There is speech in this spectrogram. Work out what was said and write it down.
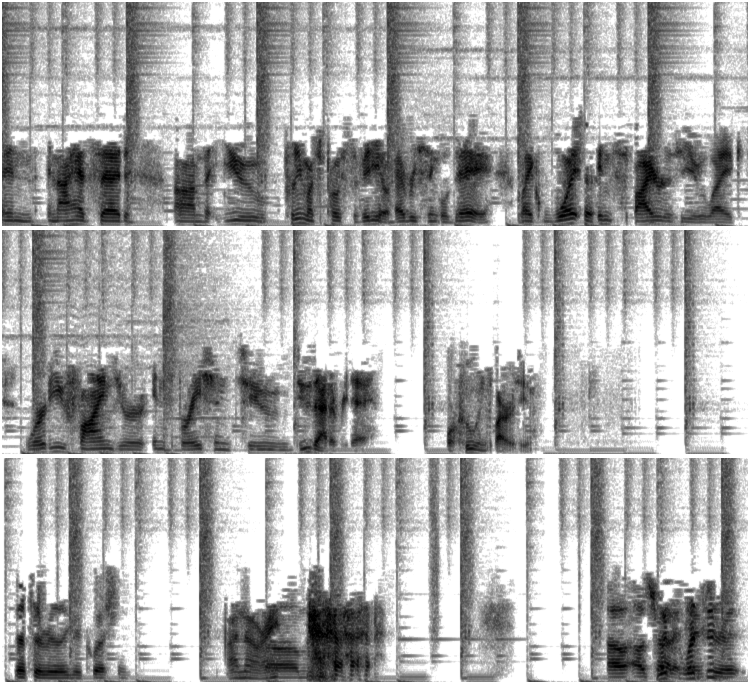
and and i had said um that you pretty much post a video every single day. Like what inspires you? Like where do you find your inspiration to do that every day? Or who inspires you? That's a really good question. i know right? Um, I'll, I'll try Let's- to let's answer just- it.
